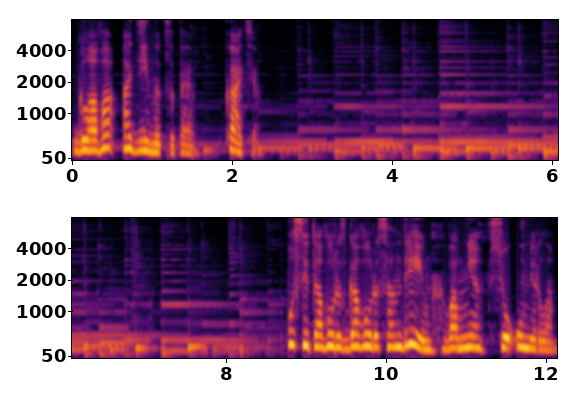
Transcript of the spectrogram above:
Глава одиннадцатая. Катя. После того разговора с Андреем во мне все умерло.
